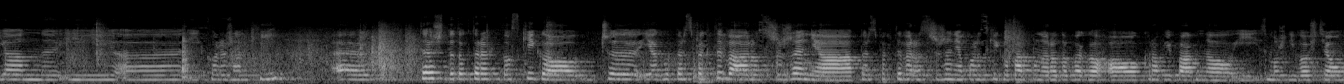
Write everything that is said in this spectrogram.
Joanny i, e, i koleżanki, e, też do doktora Chybowskiego, czy jakby perspektywa rozszerzenia, perspektywa rozszerzenia Polskiego Parku Narodowego o krowie bagno i z możliwością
